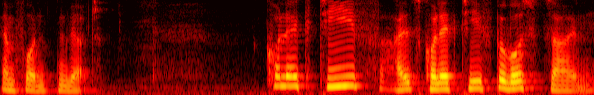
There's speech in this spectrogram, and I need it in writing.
empfunden wird. Kollektiv als Kollektivbewusstsein.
